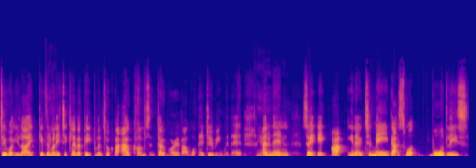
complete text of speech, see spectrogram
do what you like, give the yeah. money to clever people and talk about outcomes and don't worry about what they're doing with it. Yeah. And then, so it, uh, you know, to me, that's what Wardley's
